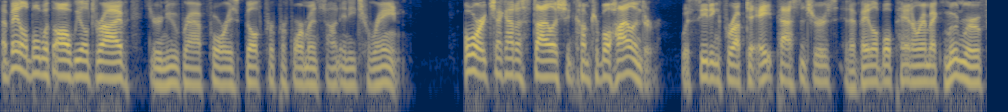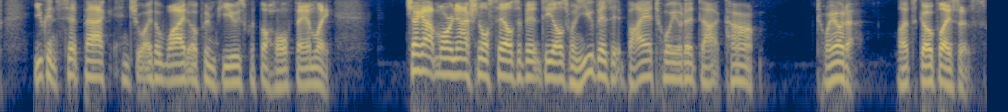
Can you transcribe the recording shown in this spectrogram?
Available with all wheel drive, your new RAV4 is built for performance on any terrain. Or check out a stylish and comfortable Highlander with seating for up to eight passengers and available panoramic moonroof, you can sit back, and enjoy the wide open views with the whole family. Check out more national sales event deals when you visit buyatoyota.com. Toyota, let's go places.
